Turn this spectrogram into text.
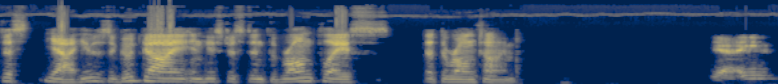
Just yeah, he was a good guy and he's just in the wrong place at the wrong time. Yeah, I mean,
